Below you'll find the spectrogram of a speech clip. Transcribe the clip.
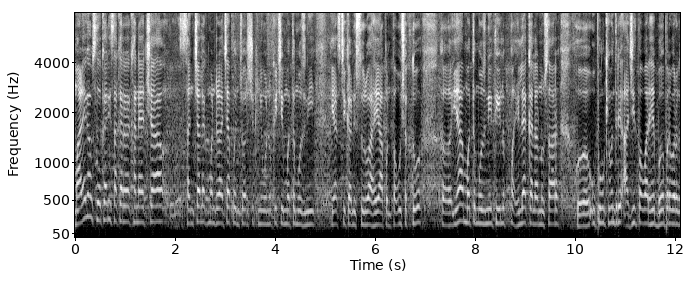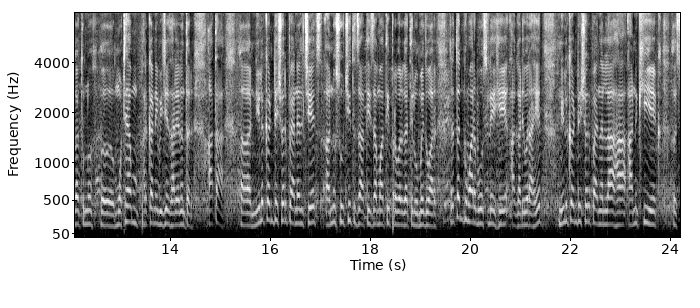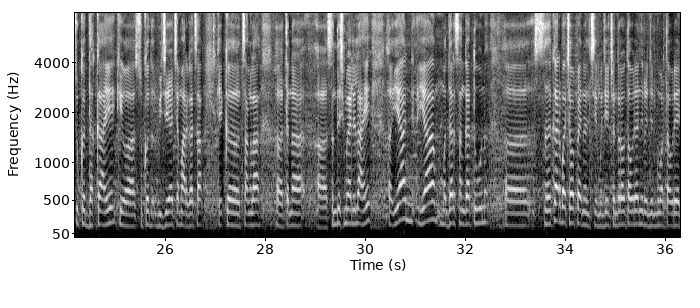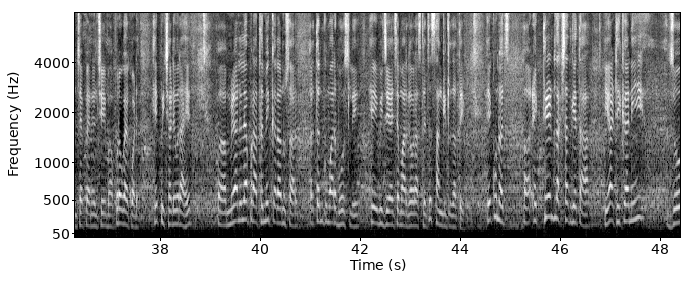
माळेगाव सहकारी साखर कारखान्याच्या संचालक मंडळाच्या पंचवार्षिक निवडणुकीची मतमोजणी याच ठिकाणी सुरू आहे. आपण पाहू शकतो या मतमोजणीतील पहिल्या कालानुसार उपमुख्यमंत्री अजित पवार हे ब प्रवर्गातून मोठ्या फरकाने विजय झाल्यानंतर आता नीलकंठेश्वर पॅनलचेच अनुसूचित जाती जमाती प्रवर्गातील उमेदवार रतनकुमार भोसले हे आघाडीवर आहेत. नीलकंठेश्वर पॅनलला हा आणखी एक सुखद धक्का आहे किंवा सुखद विजयाच्या मार्गाचा एक चांगला त्यांना संदेश मिळालेला आहे. या या मतदारसंघातून सहकार बचाव पॅनलचे म्हणजे चंद्रराव तावरे आणि रंजनकुमार तावरे यांच्या पॅनलचे बापूराव गायकवाड हे पिछाडीवर आहेत. मिळालेल्या प्राथमिक कलानुसार रतनकुमार भोसले हे विजयाच्या मार्गावर असल्याचं सांगितलं जाते. एकूणच एक ट्रेंड लक्षात घेता या ठिकाणी जो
